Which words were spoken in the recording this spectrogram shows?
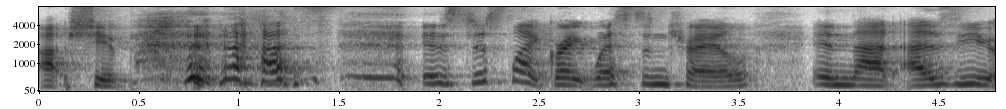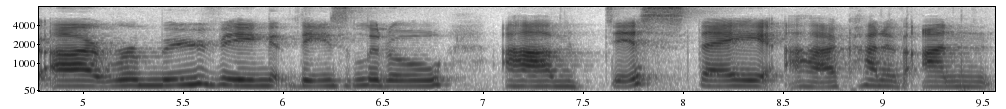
uh, ship has, is just like Great Western Trail in that as you are removing these little um, discs, they are kind of un-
